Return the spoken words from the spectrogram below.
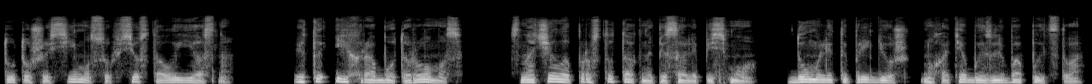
Тут уж и Симусу все стало ясно. Это их работа, Ромас. Сначала просто так написали письмо. Думали, ты придешь, но хотя бы из любопытства.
